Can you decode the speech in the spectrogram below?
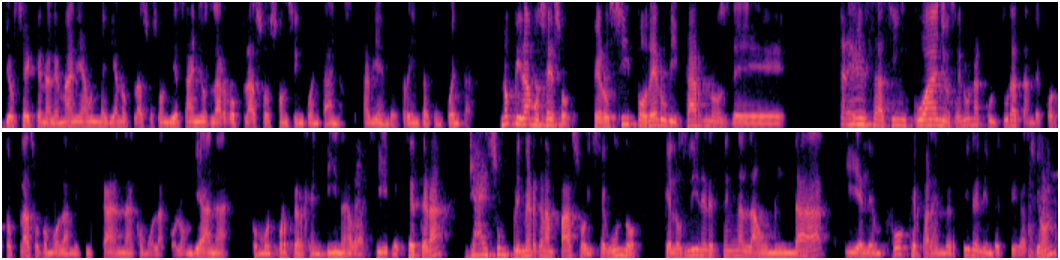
yo sé que en Alemania un mediano plazo son 10 años, largo plazo son 50 años. Está bien, de 30 a 50. No pidamos eso, pero sí poder ubicarnos de tres a cinco años en una cultura tan de corto plazo como la mexicana, como la colombiana, como el propio Argentina, Brasil, etcétera, ya es un primer gran paso. Y segundo, que los líderes tengan la humildad y el enfoque para invertir en investigación,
